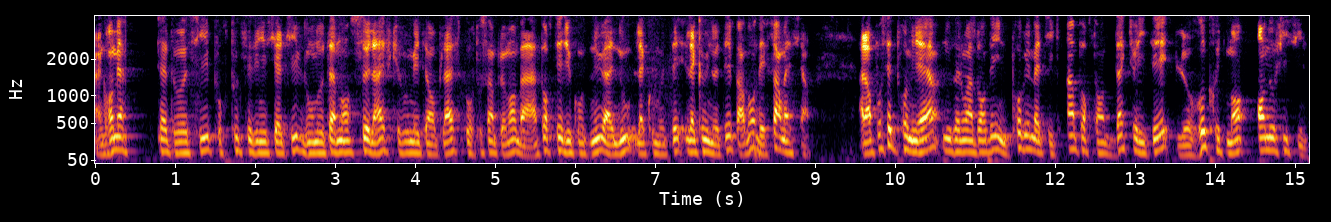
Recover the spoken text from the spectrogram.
Un grand merci à toi aussi pour toutes ces initiatives, dont notamment ce live que vous mettez en place pour tout simplement bah, apporter du contenu à nous, la communauté, la communauté pardon, des pharmaciens. Alors pour cette première, nous allons aborder une problématique importante d'actualité, le recrutement en officine.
